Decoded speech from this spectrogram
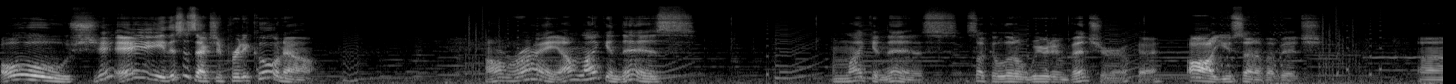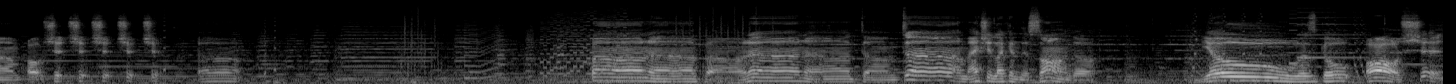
Oh shit, hey, this is actually pretty cool now. Alright, I'm liking this. I'm liking this. It's like a little weird adventure. Okay. Oh, you son of a bitch. Um. Oh shit! Shit! Shit! Shit! Shit. Uh. I'm actually liking this song though. Yo, let's go. Oh shit.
